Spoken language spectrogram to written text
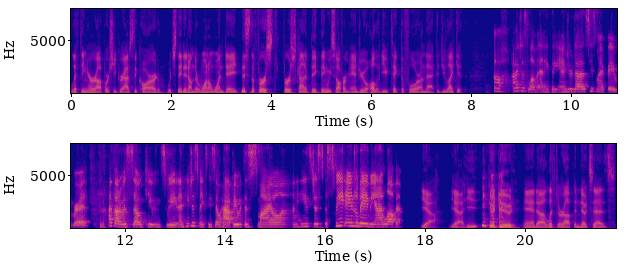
lifting her up where she grabs the card, which they did on their one-on-one date. This is the first first kind of big thing we saw from Andrew. I'll let you take the floor on that. Did you like it? Oh, I just love anything Andrew does. He's my favorite. I thought it was so cute and sweet, and he just makes me so happy with his smile. And he's just a sweet angel baby, and I love him. Yeah, yeah, he good dude. and uh, lift her up. The note says,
